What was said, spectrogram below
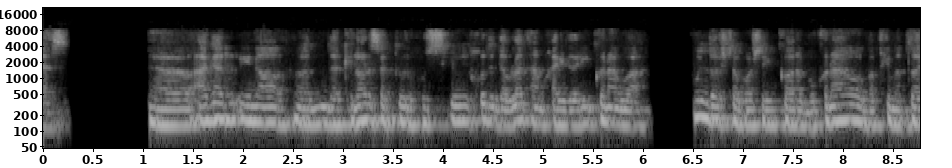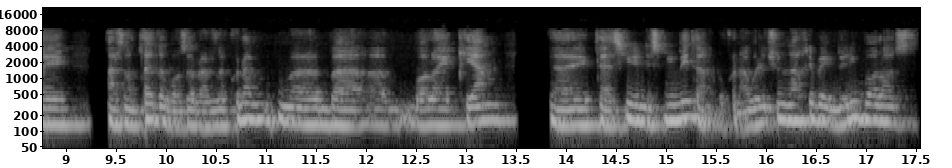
است اگر اینا در کنار سکتور خصوصی خود دولت هم خریداری کنه و پول داشته باشه این کار بکنه و به قیمت های ارزانتر در بازار عرضه کنه به بالای قیم تاثیر نسبی می‌تونه بکنه. ولی چون نرخ بین بالاست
